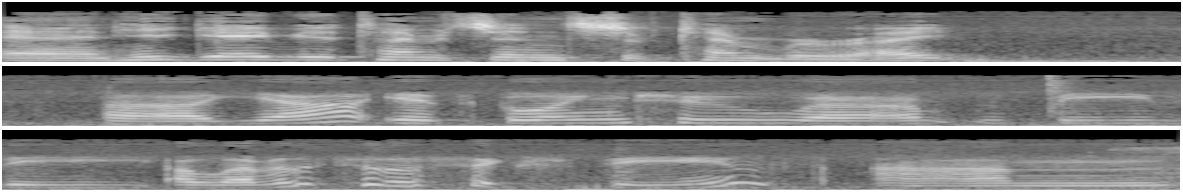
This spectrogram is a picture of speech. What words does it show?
And he gave you the time. It's in September, right? Uh, yeah, it's going to uh, be the 11th to the 16th, and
